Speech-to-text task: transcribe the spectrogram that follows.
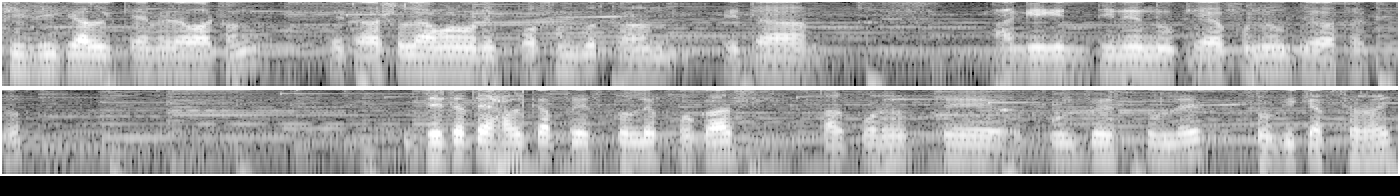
ফিজিক্যাল ক্যামেরা বাটন এটা আসলে আমার অনেক পছন্দ, কারণ এটা আগের দিনে নোকিয়া ফোনেও দেওয়া থাকতো। যেটাতে হালকা প্রেস করলে ফোকাস তারপরে হচ্ছে ফুল প্রেস করলে ছবি ক্যাপচার হয়।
